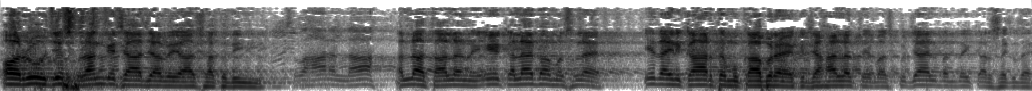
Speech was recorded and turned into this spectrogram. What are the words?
اور روح جس رنگ چ آ جاوے آ سکتی سبحان اللہ اللہ تعالی نے ایک علیحدہ مسئلہ ہے یہ انکار تے مقابلہ ہے کہ جہالت ہے بس کوئی جاہل بندہ ہی کر سکتا ہے۔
